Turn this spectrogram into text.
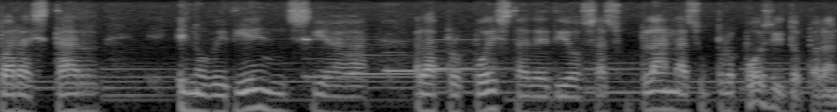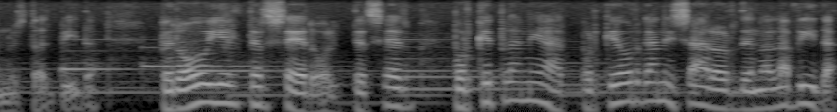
para estar en obediencia a la propuesta de Dios, a su plan, a su propósito para nuestras vidas. Pero hoy el tercero, el tercer, ¿por qué planear? ¿Por qué organizar, ordenar la vida?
